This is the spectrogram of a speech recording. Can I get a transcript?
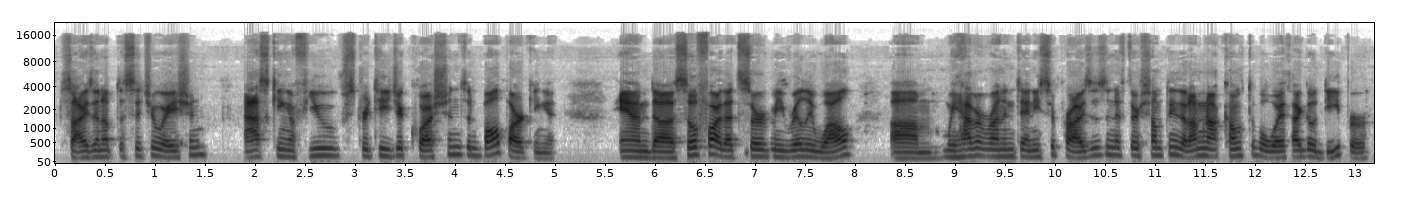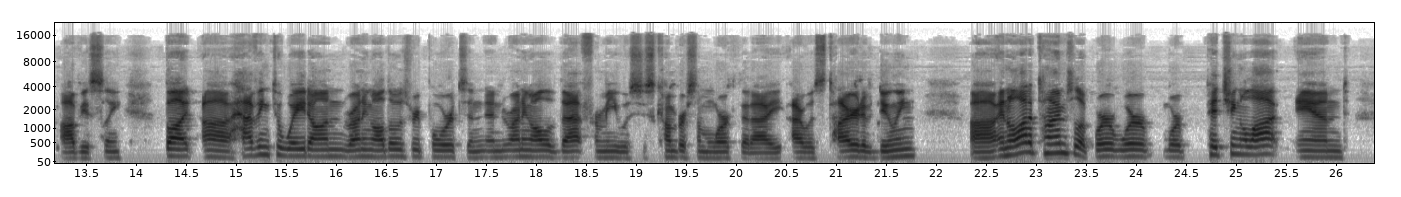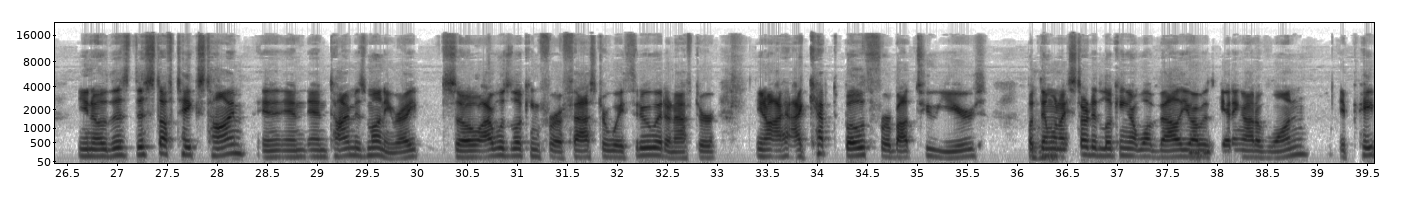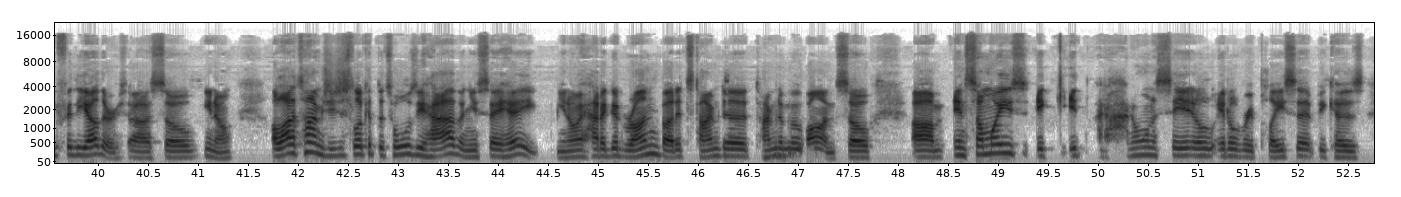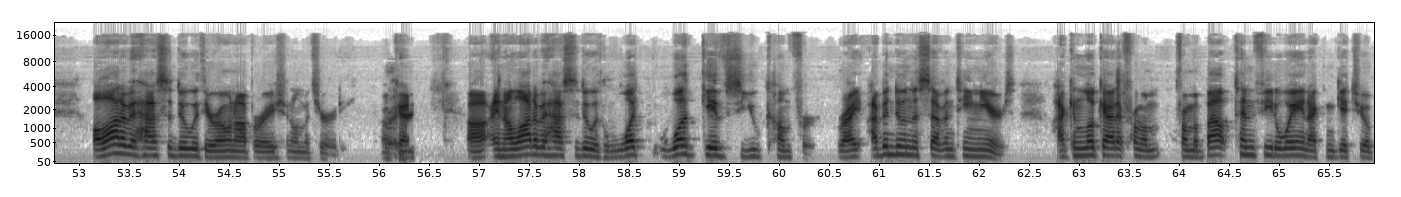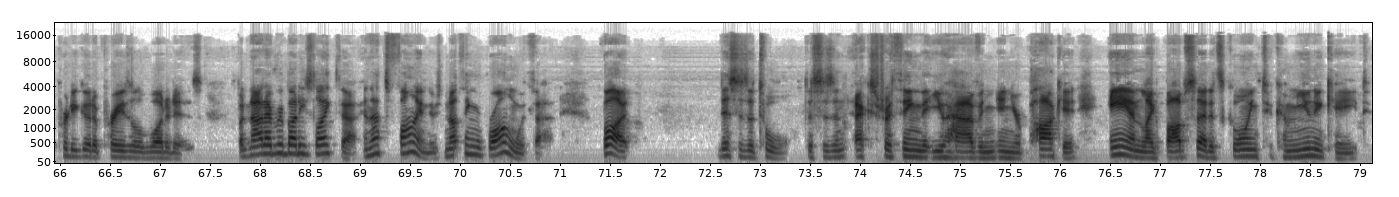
sizing up the situation, asking a few strategic questions, and ballparking it. And uh, so far, that's served me really well. Um, we haven't run into any surprises, and if there's something that I'm not comfortable with, I go deeper, obviously. But uh, having to wait on running all those reports and, and running all of that for me was just cumbersome work that I, I was tired of doing. Uh, and a lot of times, look, we're we're we're pitching a lot, and you know this this stuff takes time, and, and, and time is money, right? So I was looking for a faster way through it, and after, you know, I, I kept both for about two years but then when I started looking at what value I was getting out of one, it paid for the others. Uh, so you know, a lot of times you just look at the tools you have and you say, hey, you know, I had a good run, but it's time to time to move on. So um, in some ways, it, it I don't want to say it'll it'll replace it because a lot of it has to do with your own operational maturity. Okay. Right. Uh, and a lot of it has to do with what what gives you comfort, right? I've been doing this 17 years. I can look at it from a, from about 10 feet away and I can get you a pretty good appraisal of what it is. But not everybody's like that, and that's fine. There's nothing wrong with that. But this is a tool. This is an extra thing that you have in, in your pocket. And like Bob said, it's going to communicate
